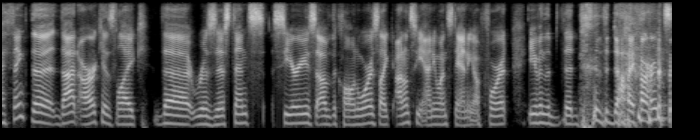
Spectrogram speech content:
I think the that arc is like the resistance series of the Clone Wars. Like I don't see anyone standing up for it, even the the, the diehards.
